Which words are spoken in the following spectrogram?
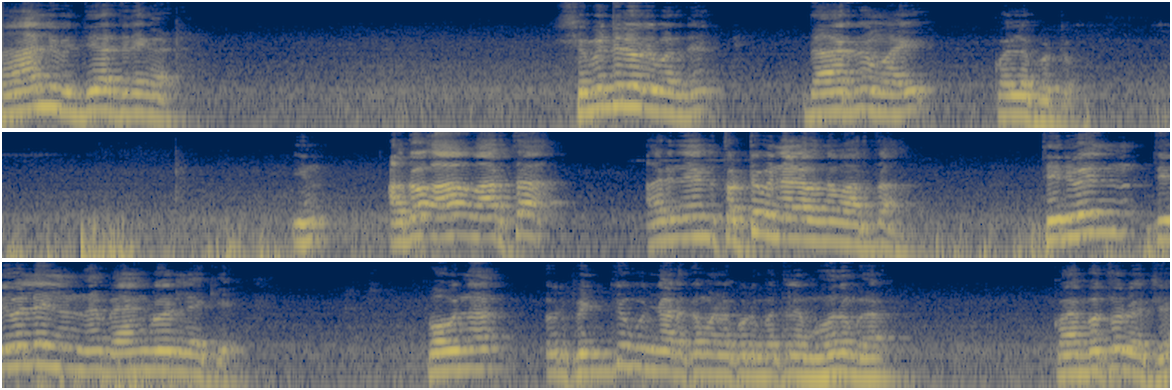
നാല് വിദ്യാർത്ഥിനികൾ സിമെന്റ് ലോറി മറിഞ്ഞ് ദാരുണമായി കൊല്ലപ്പെട്ടു. അതോ ആ വാർത്ത അറിഞ്ഞതിന് തൊട്ടു പിന്നാലെ വന്ന വാർത്ത തിരുവല്ല തിരുവല്ലയിൽ നിന്ന് ബാംഗ്ലൂരിലേക്ക് പോകുന്ന ഒരു പിഞ്ചു കുഞ്ഞടക്കമുള്ള കുടുംബത്തിലെ മൂന്ന് പേർ കോയമ്പത്തൂർ വെച്ച്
